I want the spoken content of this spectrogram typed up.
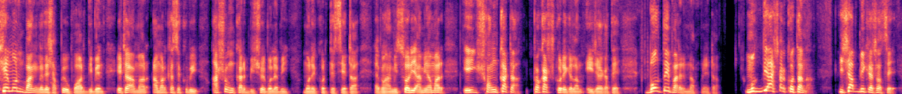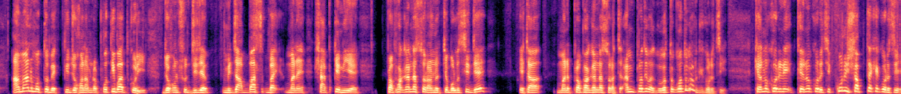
কেমন বাংলাদেশ আপনি উপহার দিবেন? এটা আমার আমার কাছে খুবই আশঙ্কার বিষয় বলে আমি মনে করতেছি এটা। এবং আমি সরি আমি আমার এই শঙ্কাটা প্রকাশ করে গেলাম এই জায়গাতে। বলতেই পারেন না আপনি এটা। মুখ দিয়ে আসার কথা না। হিসাব নিকাশ আছে। আমার মতো ব্যক্তি যখন আমরা প্রতিবাদ করি, যখন শুনছি যে মির্জা আব্বাস মানে সাহেবকে নিয়ে প্রপাগান্ডা সরানো হচ্ছে বলেছি যে, এটা মানে প্রপাগান্ডা সরাচ্ছে আমি প্রতিবাদ গত, গতকালকে করেছি। কেন করিনি, কেন করেছি, কোন হিসাব থেকে করেছি,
